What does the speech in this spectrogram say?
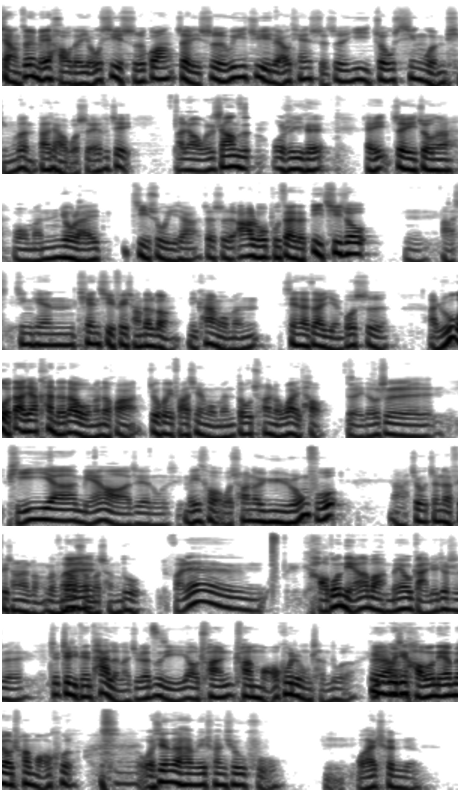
分享最美好的游戏时光，这里是 VG 聊天室之一周新闻评论。大家好，我是 FJ。大家好，我是箱子。我是 EK。哎，这一周呢，我们又来记述一下，这是阿罗不在的第七周。嗯啊，今天天气非常的冷，你看我们现在在演播室啊，如果大家看得到我们的话，就会发现我们都穿了外套。对，都是皮衣啊、棉袄啊这些东西。没错，我穿了羽绒服，啊，就真的非常的冷，冷到什么程度？反正好多年了吧，没有感觉就是就这几天太冷了，觉得自己要穿穿毛裤这种程度了。对啊因为我已经好多年没有穿毛裤了。我现在还没穿秋裤，嗯，我还撑着。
